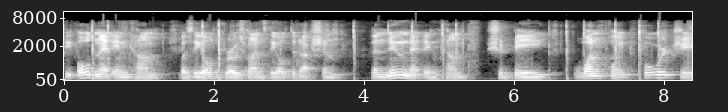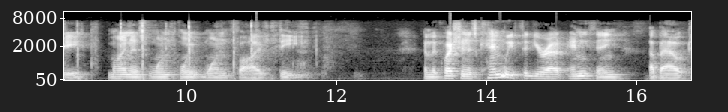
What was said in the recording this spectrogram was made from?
the old net income was the old gross minus the old deduction. The new net income should be 1.4g minus 1.15d. And the question is, can we figure out anything about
